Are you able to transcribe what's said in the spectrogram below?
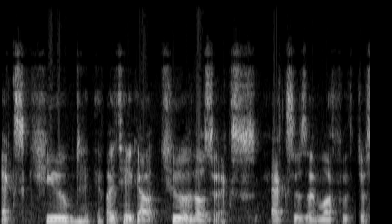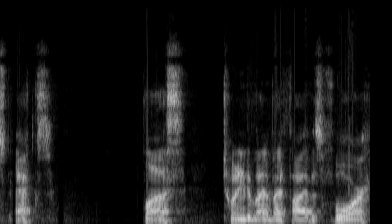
x cubed, if I take out two of those x, x's, I'm left with just x, plus 20 divided by 5 is 4,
